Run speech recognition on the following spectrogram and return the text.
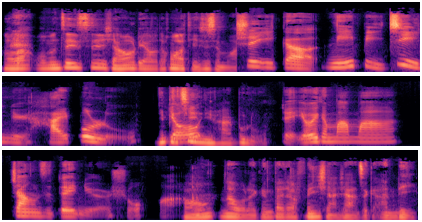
好了，我们这一次想要聊的话题是什么？是一个你比妓女还不如。你比妓女还不如。对，有一个妈妈这样子对女儿说话。好，那我来跟大家分享一下这个案例。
